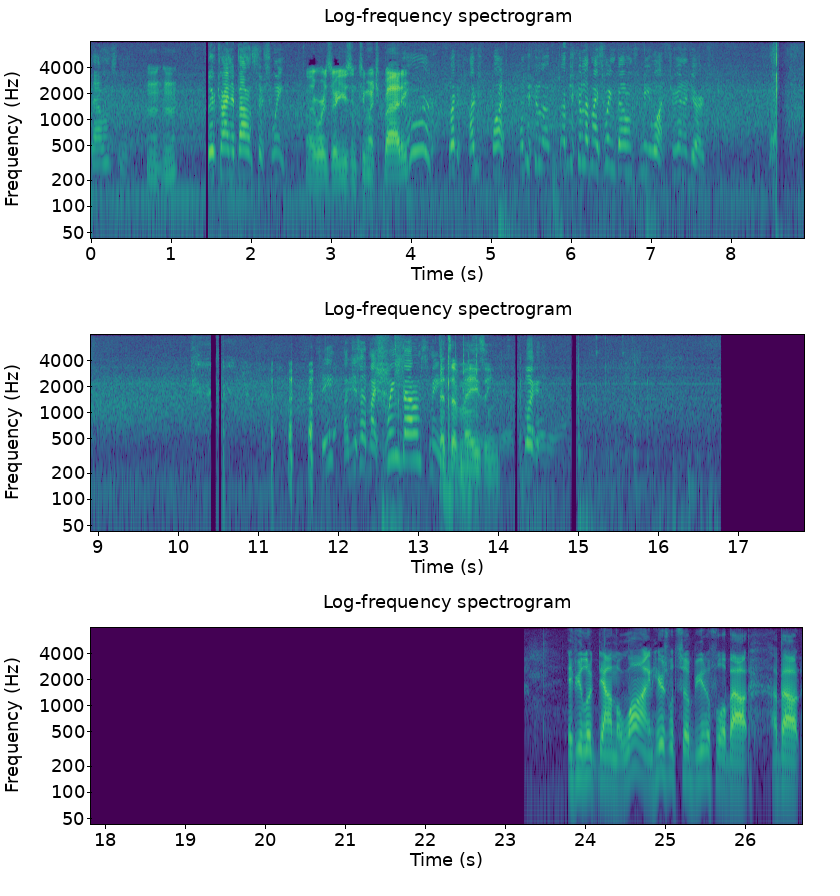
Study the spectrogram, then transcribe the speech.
balance me. Mm-hmm. They're trying to balance their swing. In other words, they're using too much body? Sure. Look, I'm just, I'm just, gonna, I'm just gonna let my swing balance me, what, 300 yards? See? I just let my swing balance me. That's amazing. Look at If you look down the line, here's what's so beautiful about, about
